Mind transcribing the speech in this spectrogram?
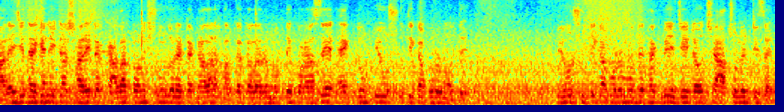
আর এই যে দেখেন এটার শাড়িটার কালারটা অনেক সুন্দর একটা কালার, হালকা কালারের মধ্যে করা আছে, একদম পিওর সুতি কাপড়ের মধ্যে। পিওর সুতি কাপড়ের মধ্যে থাকবে যে এটা হচ্ছে আঁচলের ডিজাইন।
